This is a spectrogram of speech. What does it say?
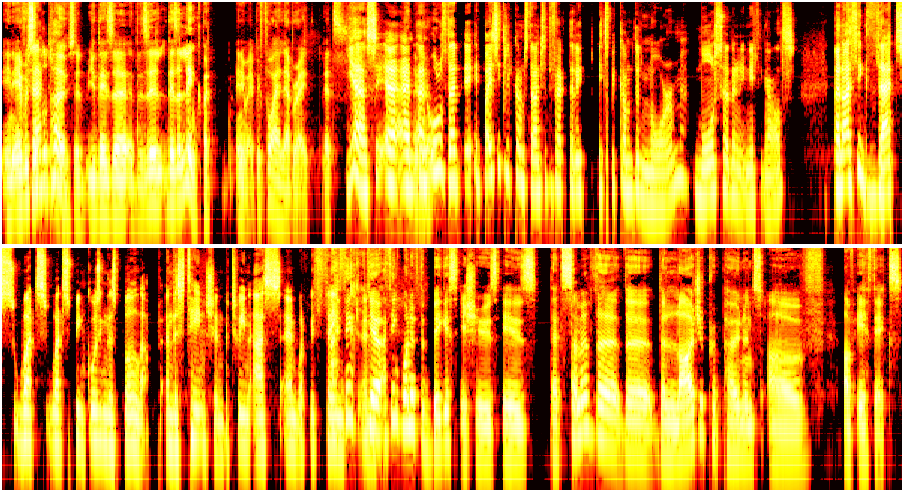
in every single post. There's a there's a there's a link. But anyway, before I elaborate, let's Yeah, see, uh, and and all of that, it, it basically comes down to the fact that it it's become the norm more so than anything else, and I think that's what's what's been causing this build up and this tension between us and what we think. I think and- yeah, I think one of the biggest issues is that some of the the the larger proponents of of ethics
